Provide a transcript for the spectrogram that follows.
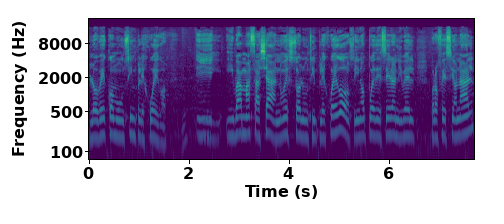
lo ve como un simple juego. Y va más allá, no es solo un simple juego, sino puede ser a nivel profesional,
